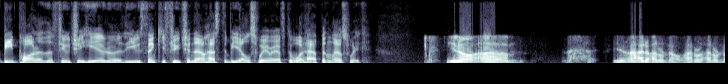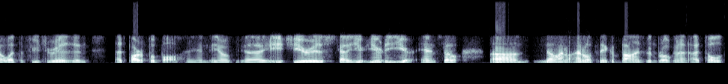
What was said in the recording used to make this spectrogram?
be part of the future here, or do you think your future now has to be elsewhere after what happened last week? You know, um, you know, I don't, I don't know. I don't, I don't know what the future is, and that's part of football. And you know, uh, each year is kind of year, year to year, and so um, no, I don't. I don't think a bond's been broken. I, I told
